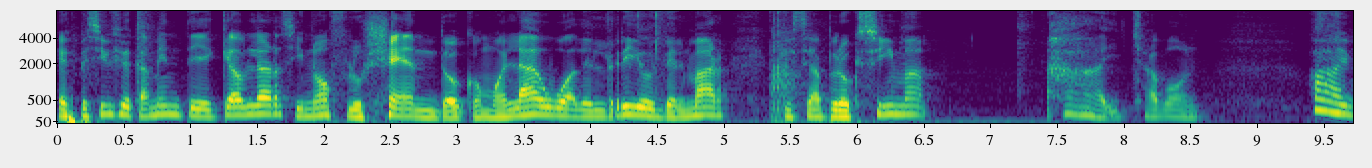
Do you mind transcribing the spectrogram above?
específicamente de qué hablar, sino fluyendo como el agua del río y del mar que se aproxima. Ay, chabón. Ay,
